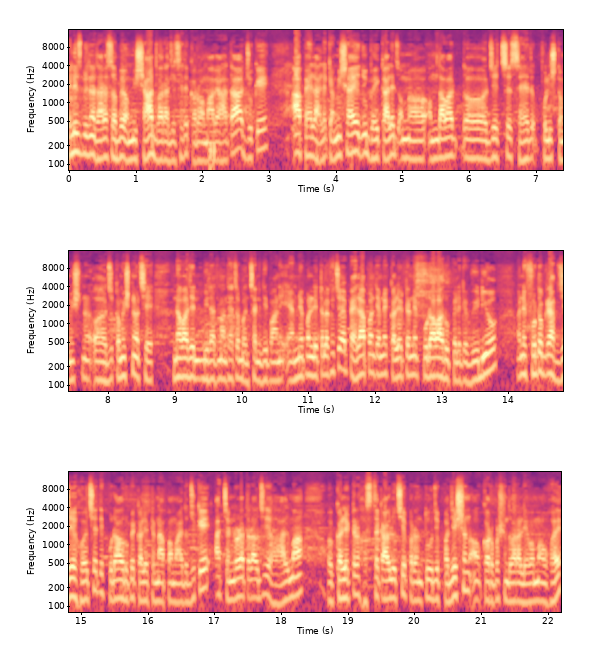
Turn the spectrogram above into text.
એલિસ બ્રિજના ધારાસભ્ય અમિત શાહ દ્વારા જે છે તે કરવામાં આવ્યા હતા. જો કે આ પહેલાં, એટલે કે અમિત શાહે જો ગઈકાલે જ અમદાવાદ જે છે શહેર પોલીસ કમિશનર જે કમિશનર છે, નવા જે બિરાજમાન થયા છે બંછાનિધિ પાણી, એમને પણ લેટર લખ્યું છે. એ પહેલાં પણ તેમણે કલેક્ટરને પુરાવા રૂપે, એટલે કે વીડિયો અને ફોટોગ્રાફ જે હોય છે તે પુરાવા રૂપે કલેક્ટરને આપવામાં આવ્યો હતો. જો કે આ ચંડોળા તળાવ છે હાલમાં કલેક્ટર હસ્તક આવેલું છે, પરંતુ જે પજેશન કોર્પોરેશન દ્વારા લેવામાં હોય,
